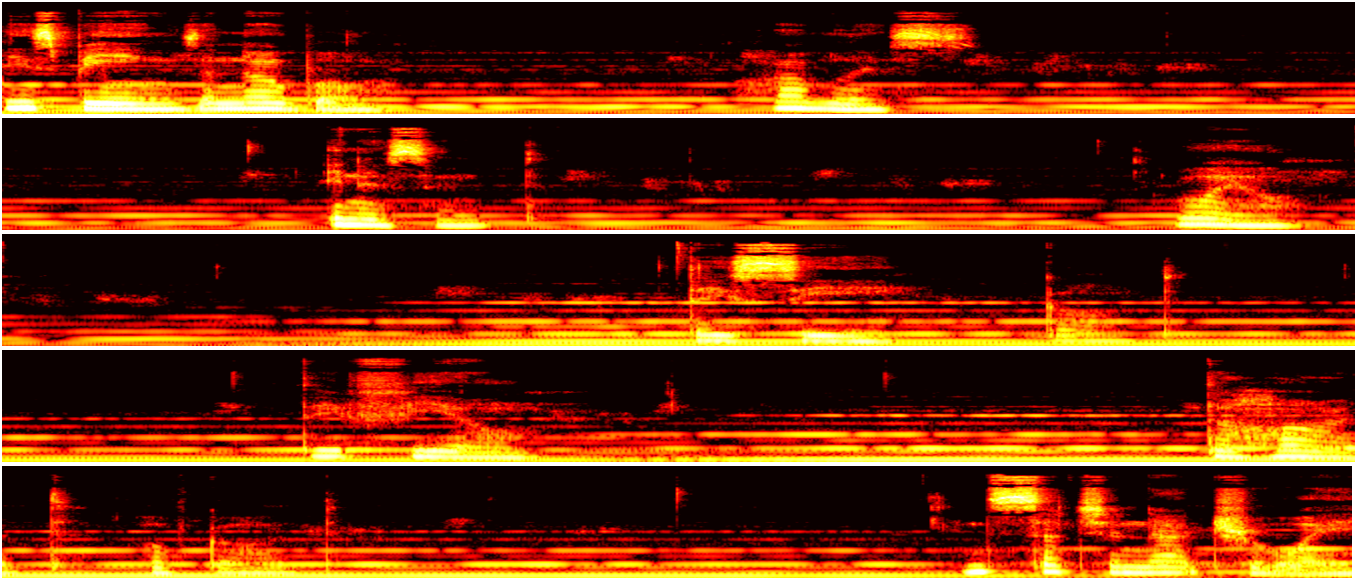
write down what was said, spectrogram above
These beings are noble, harmless, innocent, royal. They see God. They feel the heart of God in such a natural way.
